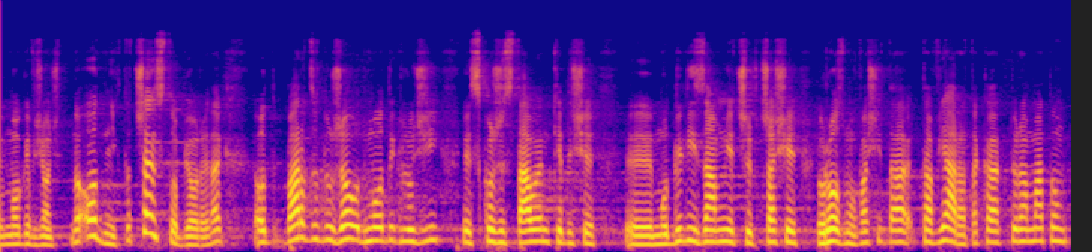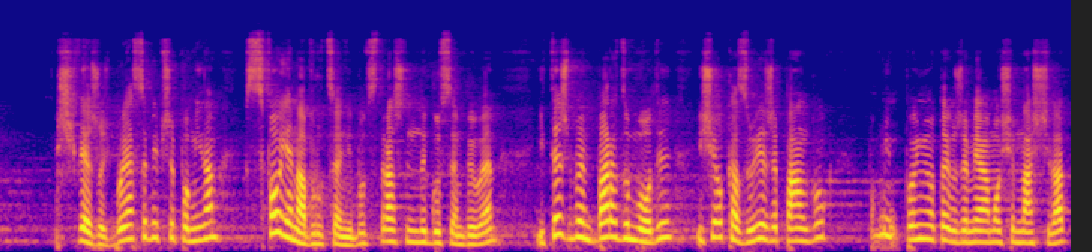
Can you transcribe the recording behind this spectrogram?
y, mogę wziąć? No od nich, to często biorę, tak? Od, bardzo dużo od młodych ludzi y, skorzystałem, kiedy się y, modlili za mnie, czy w czasie rozmów, właśnie ta, ta wiara, taka, która ma tą świeżość, bo ja sobie przypominam swoje nawrócenie, bo strasznym nygusem byłem i też byłem bardzo młody i się okazuje, że Pan Bóg, pomimo tego, że miałem 18 lat,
